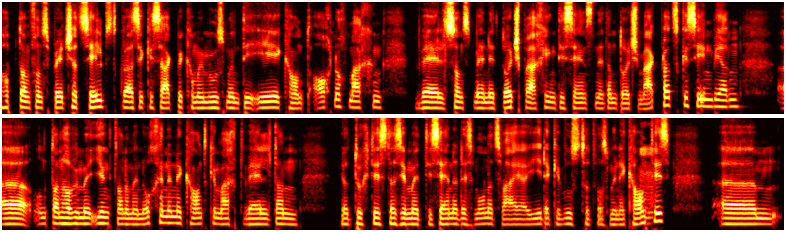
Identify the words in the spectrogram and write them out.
habe dann von Spreadshirt selbst quasi gesagt bekommen, muss man DE-Account auch noch machen, weil sonst meine deutschsprachigen Designs nicht am deutschen Marktplatz gesehen werden. Äh, und dann habe ich mir irgendwann einmal noch einen Account gemacht, weil dann ja, durch das, dass ich mal Designer des Monats war, ja jeder gewusst hat, was mein Account Mhm. ist. Ähm,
